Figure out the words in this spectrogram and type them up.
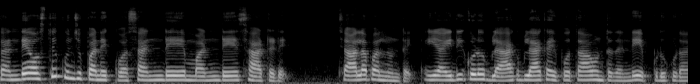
సండే వస్తే కొంచెం పని ఎక్కువ. సండే మండే సాటర్డే చాలా పనులు ఉంటాయి ఈ ఐడి కూడా బ్లాక్ బ్లాక్ అయిపోతూ ఉంటుందండి ఎప్పుడు కూడా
